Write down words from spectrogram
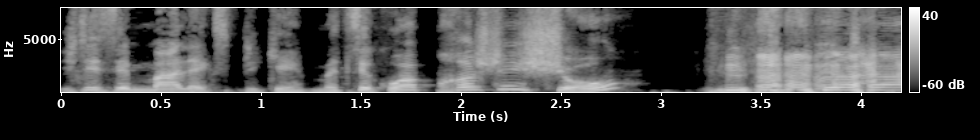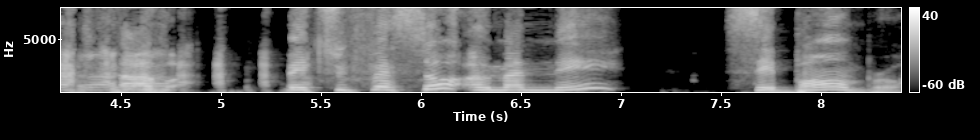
je les ai mal expliqués. Mais tu sais quoi, prochain show, ça va- ben, tu fais ça un moment donné, c'est bon, bro.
